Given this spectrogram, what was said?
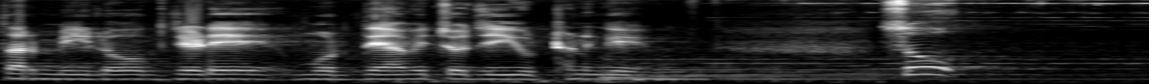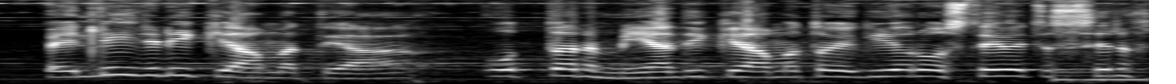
ਧਰਮੀ ਲੋਕ ਜਿਹੜੇ ਮੁਰਦਿਆਂ ਵਿੱਚੋਂ ਜੀ ਉੱਠਣਗੇ। ਸੋ ਪਹਿਲੀ ਜਿਹੜੀ ਕਿਆਮਤ ਆ ਉਹ ਧਰਮੀਆਂ ਦੀ ਕਿਆਮਤ ਹੋਏਗੀ ਔਰ ਉਸ ਦੇ ਵਿੱਚ ਸਿਰਫ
